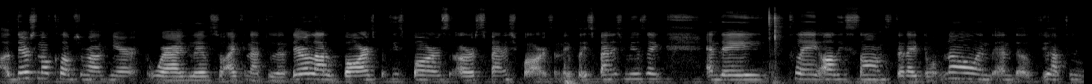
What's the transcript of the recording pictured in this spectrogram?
Uh, there's no clubs around here where I live, so I cannot do that. There are a lot of bars, but these bars are Spanish bars, and they play Spanish music, and they play all these songs that I don't know, and and you have to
